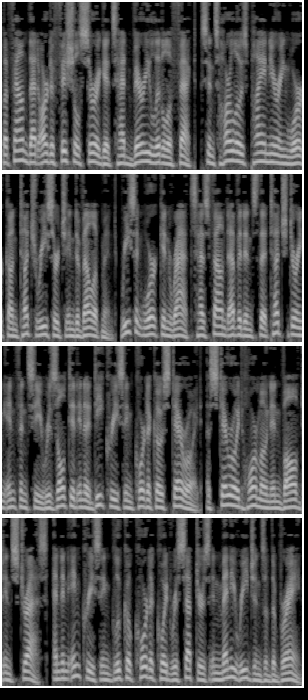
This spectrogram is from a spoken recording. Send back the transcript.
but found that artificial surrogates had very little effect. Since Harlow's pioneering work on touch research in development, recent work in rats has found evidence that touch during infancy resulted in a decrease in corticosteroid, a steroid hormone involved in stress, and an increase in glucocorticoid receptors in many regions of the brain.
